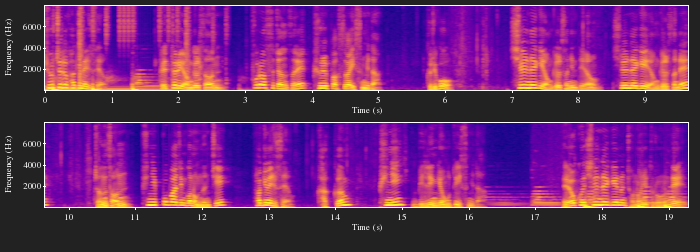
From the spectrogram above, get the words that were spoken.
퓨즈를 확인해 주세요. 배터리 연결선 플러스 전선에 퓨즈 박스가 있습니다. 그리고 실내기 연결선인데요. 실내기 연결선에 전선 핀이 뽑아진 건 없는지 확인해 주세요. 가끔 핀이 밀린 경우도 있습니다. 에어컨 실내기에는 전원이 들어오는데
